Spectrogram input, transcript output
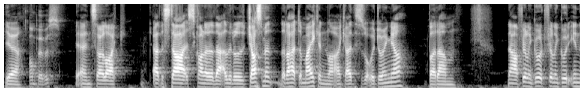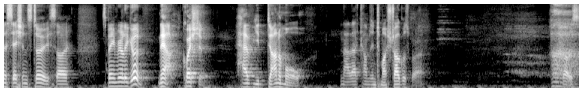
yeah. on purpose. And so like at the start, it's kind of that a little adjustment that I had to make, and like okay, this is what we're doing now. But um, now I'm feeling good, feeling good in the sessions too. So it's been really good. Now, question: Have you done them all? Now that comes into my struggles, bro. That was-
